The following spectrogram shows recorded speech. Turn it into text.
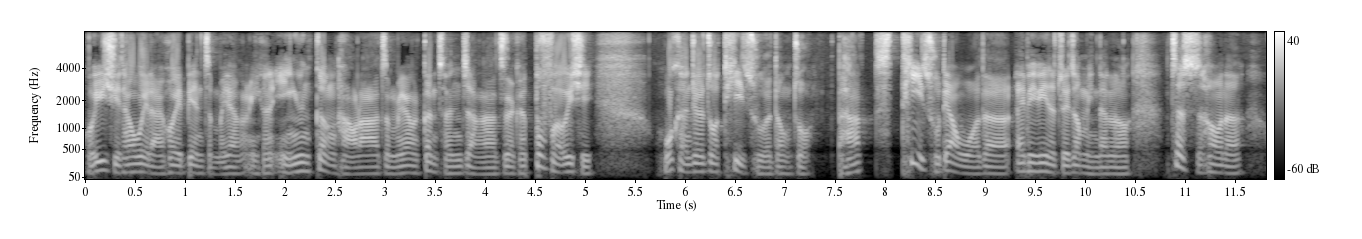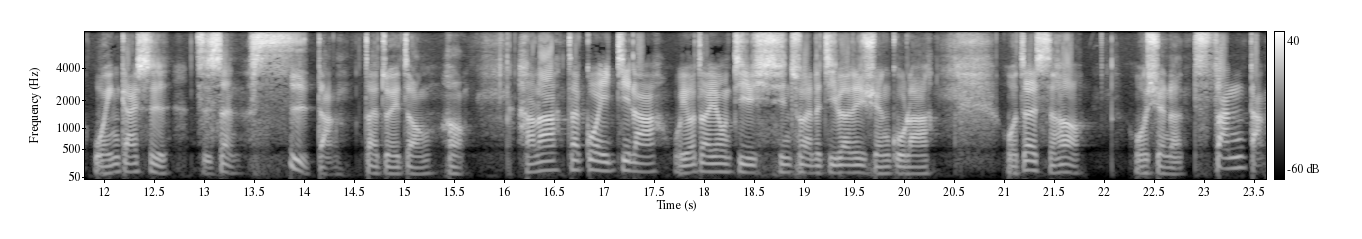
我预期它未来会变怎么样？你可能营运更好啦，怎么样更成长啊？这个不符合预期。我可能就会做剔除的动作，把它剔除掉我的 APP 的追踪名单喽。这时候呢，我应该是只剩四档在追踪。好，好啦，再过一季啦，我又再用季新出来的季报去选股啦。我这时候我选了三档，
